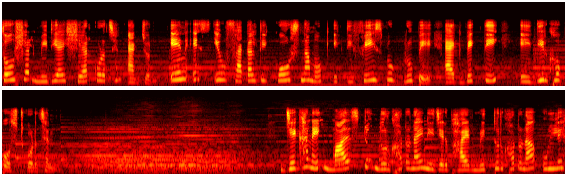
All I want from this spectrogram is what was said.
সোশ্যাল মিডিয়ায় শেয়ার করেছেন একজন। এনএসইউ ফ্যাকাল্টি কোর্স নামক একটি ফেসবুক গ্রুপে এক ব্যক্তি এই দীর্ঘ পোস্ট করেছেন। যেখানে মাইলস্টোন দুর্ঘটনায় নিজের ভাইয়ের মৃত্যুর ঘটনা উল্লেখ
